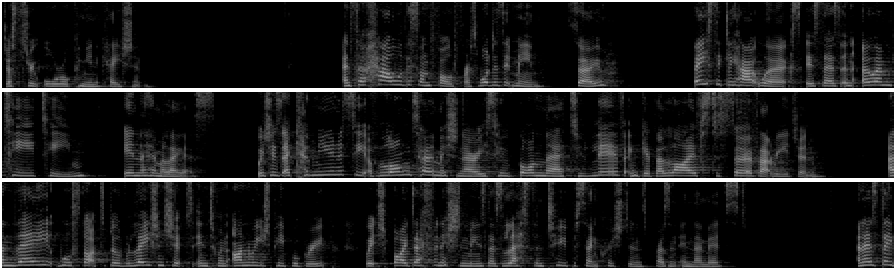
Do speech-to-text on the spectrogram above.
just through oral communication. And so, how will this unfold for us? What does it mean? So, basically, how it works is there's an OMT team in the Himalayas, which is a community of long term missionaries who've gone there to live and give their lives to serve that region. And they will start to build relationships into an unreached people group, which by definition means there's less than 2% Christians present in their midst. And as they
